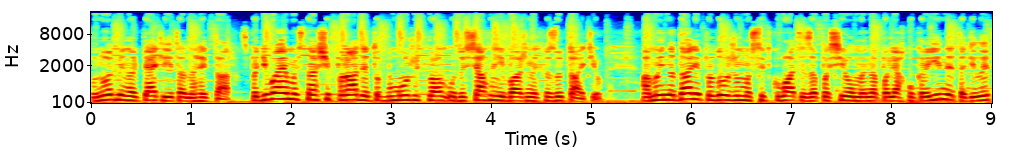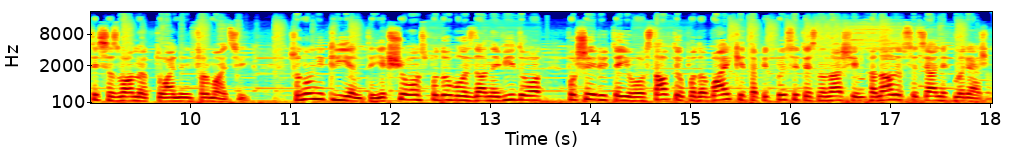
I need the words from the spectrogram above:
в нормі 0,5 літра на гектар. Сподіваємось, наші поради допоможуть вам у досягненні бажаних результатів. А ми надалі продовжимо слідкувати за посівами на полях України та ділитися з вами актуальною інформацією. Шановні клієнти, якщо вам сподобалось дане відео, поширюйте його, ставте вподобайки та підписуйтесь на наші канали в соціальних мережах.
